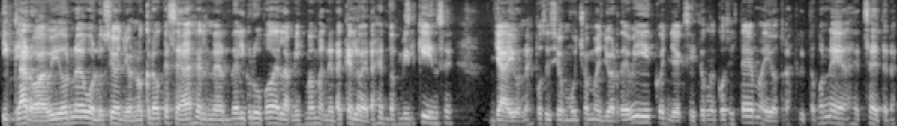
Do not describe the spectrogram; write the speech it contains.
Y claro, ha habido una evolución. Yo no creo que seas el nerd del grupo de la misma manera que lo eras en 2015. Ya hay una exposición mucho mayor de Bitcoin, ya existe un ecosistema y otras criptomonedas, etc.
